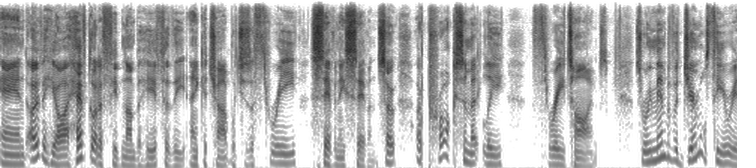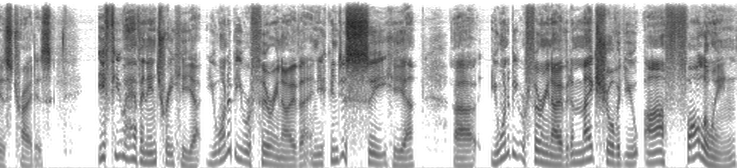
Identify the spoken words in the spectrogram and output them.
and over here I have got a fib number here for the anchor chart which is a 377 so approximately three times. So remember the general theory as traders if you have an entry here you want to be referring over and you can just see here uh, you want to be referring over to make sure that you are following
